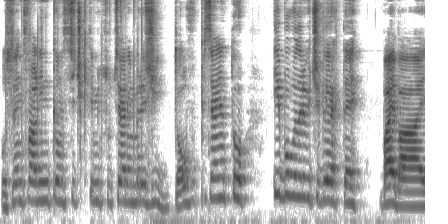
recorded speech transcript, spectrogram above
Освен това линк към всичките ми социални мрежи долу в описанието. И благодаря ви, че гледахте. Бай бай!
